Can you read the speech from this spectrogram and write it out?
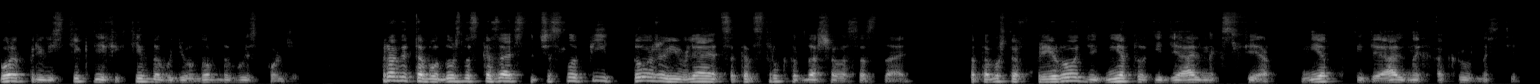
может привести к неэффективному, неудобному использованию. Кроме того, нужно сказать, что число π тоже является конструктом нашего сознания, потому что в природе нет идеальных сфер, нет идеальных окружностей.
